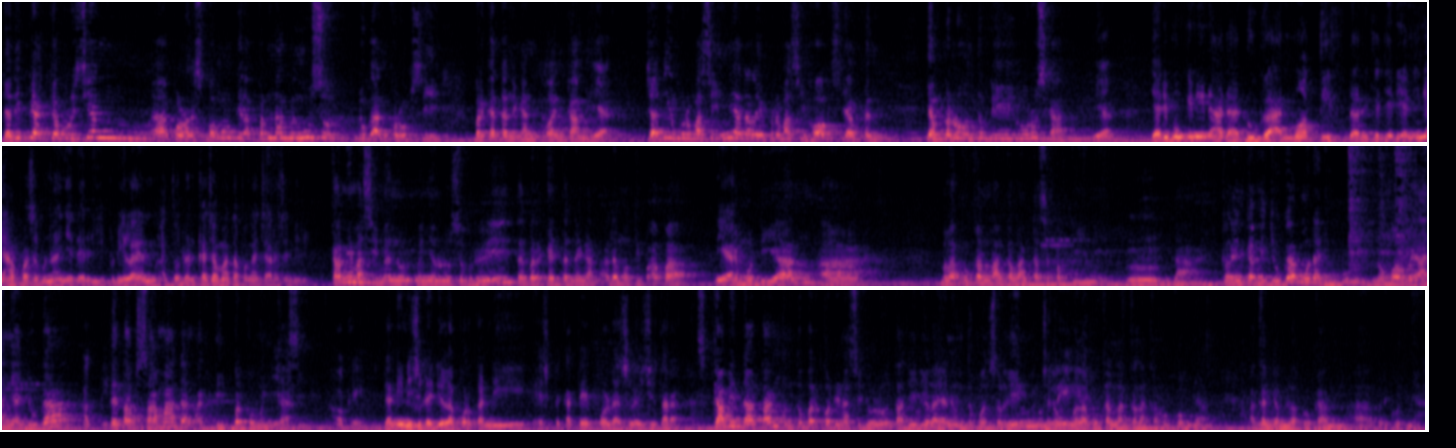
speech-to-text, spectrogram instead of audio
Jadi pihak kepolisian uh, Polres Bomong tidak pernah mengusut dugaan korupsi berkaitan dengan klien kami. Yeah. Jadi informasi ini adalah informasi hoax yang pen, yang perlu untuk diluruskan. Yeah. Jadi mungkin ini ada dugaan motif dari kejadian ini apa sebenarnya dari penilaian atau dari kacamata pengacara sendiri? Kami masih menyelusuri berkaitan dengan ada motif apa. Ya. Kemudian uh, melakukan langkah-langkah seperti ini. Hmm. Nah, klien kami juga mudah dihubungi. Nomor WA-nya juga aktif. tetap sama dan aktif berkomunikasi. Ya. Oke, okay. dan ini sudah dilaporkan di SPKT Polda Sulawesi Utara. Kami datang untuk berkoordinasi dulu, tadi dilayani untuk konseling, untuk ya. melakukan langkah-langkah hukum yang akan kami lakukan uh, berikutnya.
